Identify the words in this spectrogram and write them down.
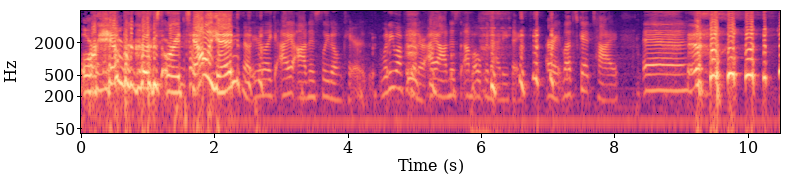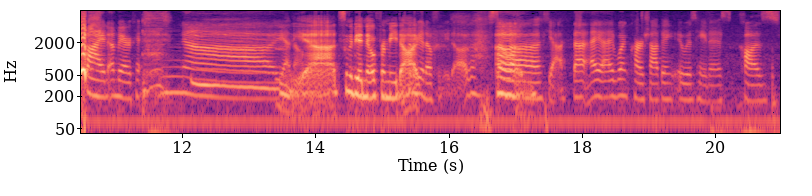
or hamburgers or Italian. No, you're like, I honestly don't care. What do you want for dinner? I honest, I'm open to anything. All right, let's get Thai. And fine, American. Nah, yeah, no. Yeah, it's gonna be a no for me, dog. It's Gonna be a no for me, dog. So, Um, uh, yeah, that I, I went car shopping. It was heinous, caused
